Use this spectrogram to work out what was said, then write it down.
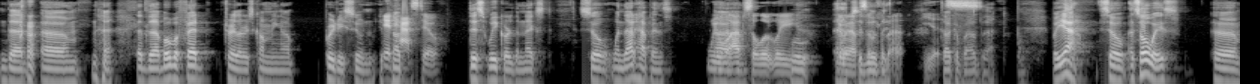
that um that the Boba Fett trailer is coming up pretty soon. It not has to this week or the next. So when that happens, we will Uh, absolutely we'll do an episode for absolutely that yes talk about that. But yeah, so as always, uh,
